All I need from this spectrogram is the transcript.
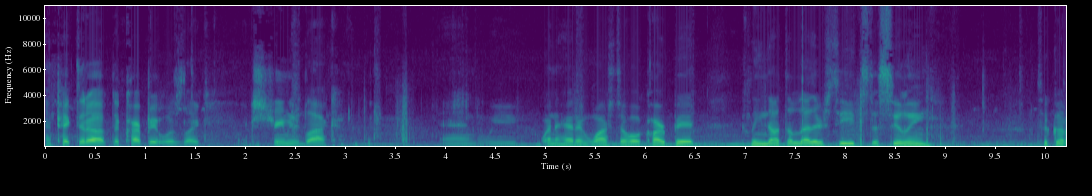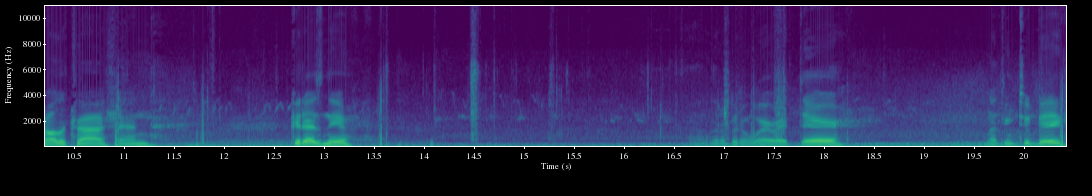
I picked it up. The carpet was like extremely black. And we went ahead and washed the whole carpet cleaned out the leather seats the ceiling took out all the trash and good as new. A little bit of wear right there nothing too big.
